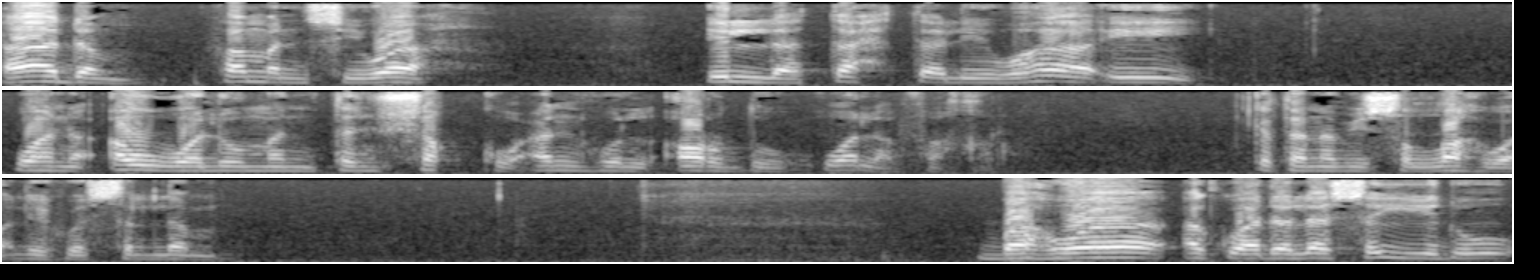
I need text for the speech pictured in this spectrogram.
آدم فمن سواه إلا تحت لوائي وأنا أول من تنشق عنه الأرض ولا فخر kata Nabi sallallahu alaihi wasallam bahwa aku adalah sayyidu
